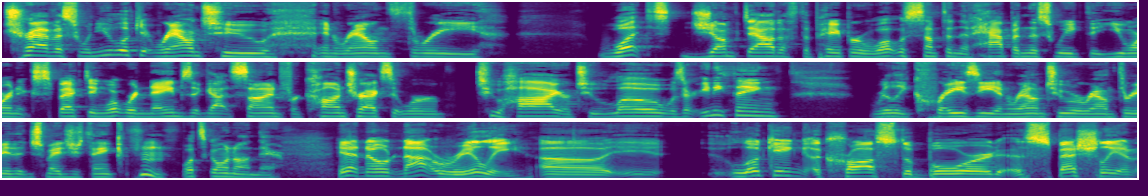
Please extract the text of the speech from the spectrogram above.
Travis, when you look at round two and round three, what jumped out of the paper? What was something that happened this week that you weren't expecting? What were names that got signed for contracts that were too high or too low? Was there anything really crazy in round two or round three that just made you think, hmm, what's going on there? Yeah, no, not really. Uh, looking across the board, especially and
